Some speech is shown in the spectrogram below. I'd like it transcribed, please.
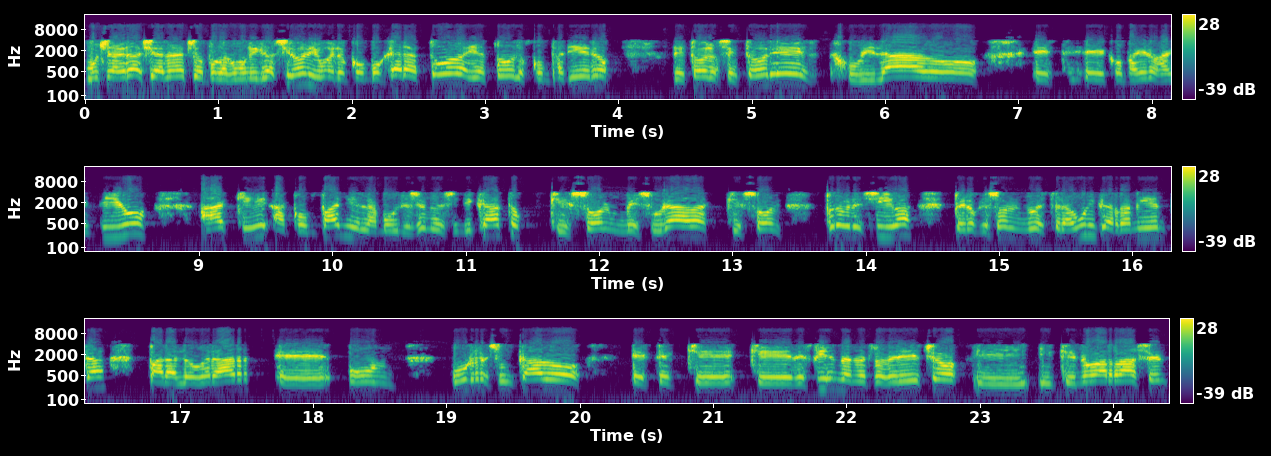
Muchas gracias Nacho por la comunicación y bueno, convocar a todas y a todos los compañeros de todos los sectores, jubilados, este, compañeros activos, a que acompañen las movilizaciones del sindicato, que son mesuradas, que son progresivas, pero que son nuestra única herramienta para lograr eh, un, un resultado este, que, que defienda nuestros derechos y, que no arrasen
